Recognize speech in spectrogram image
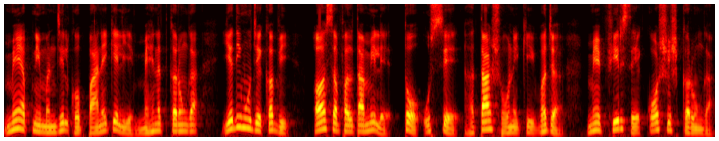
मैं अपनी मंजिल को पाने के लिए मेहनत करूँगा यदि मुझे कभी असफलता मिले तो उससे हताश होने की वजह मैं फिर से कोशिश करूँगा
